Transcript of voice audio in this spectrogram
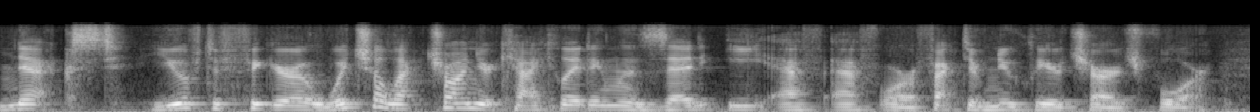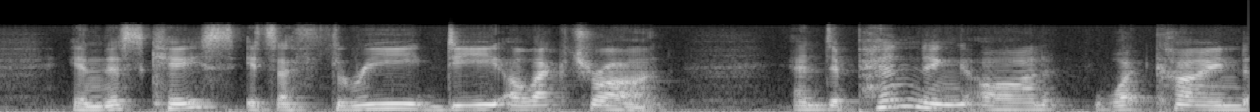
Next, you have to figure out which electron you're calculating the ZEFF or effective nuclear charge for. In this case, it's a 3D electron. And depending on what kind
